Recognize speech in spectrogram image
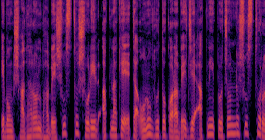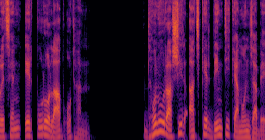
এবং সাধারণভাবে সুস্থ শরীর আপনাকে এটা অনুভূত করাবে যে আপনি প্রচণ্ড সুস্থ রয়েছেন, এর পুরো লাভ ওঠান। ধনু রাশির আজকের দিনটি কেমন যাবে?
